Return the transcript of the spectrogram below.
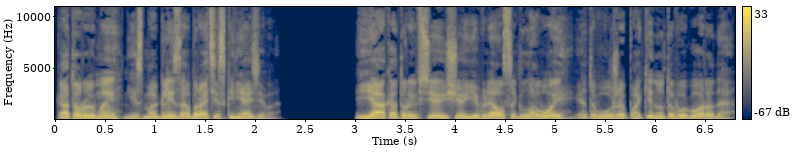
которую мы не смогли забрать из Князева. Я, который все еще являлся главой этого уже покинутого города,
